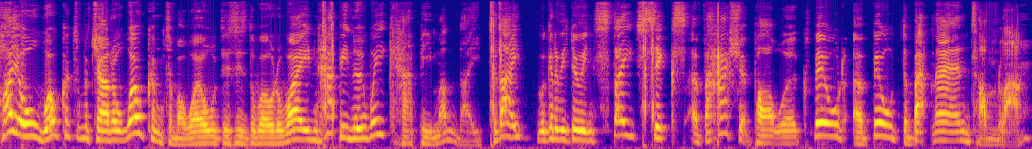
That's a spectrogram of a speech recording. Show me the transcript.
Hi all, welcome to my channel, welcome to my world, this is the world of Wayne, happy new week, happy Monday. Today we're going to be doing stage 6 of the Hachette Partworks build of Build the Batman Tumbler.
